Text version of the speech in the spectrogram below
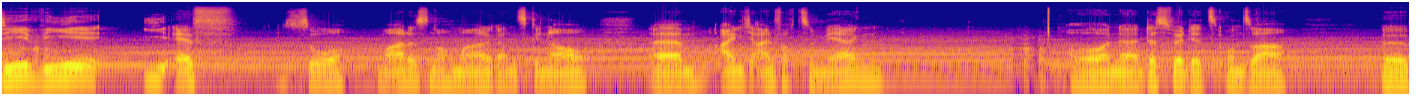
DWIF, so war das nochmal ganz genau. Ähm, eigentlich einfach zu merken. Und äh, das wird jetzt unser äh,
